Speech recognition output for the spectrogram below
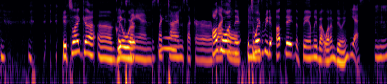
it's like a um, deal where Quicksand. It's like Yeah. time sucker. I'll black go on hole. there. It's a way for me to update the family about what I'm doing, Yes. hmm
